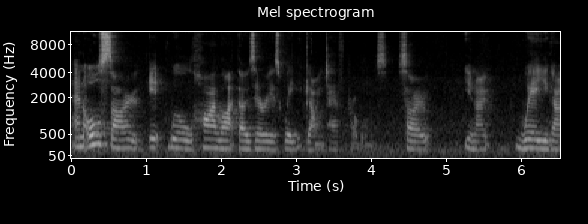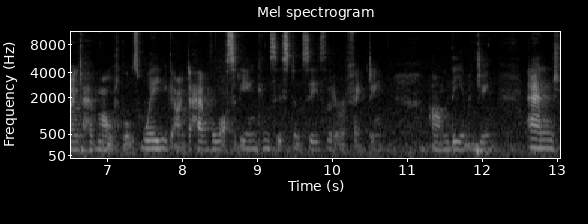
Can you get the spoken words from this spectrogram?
And also, it will highlight those areas where you're going to have problems. So, you know, where you're going to have multiples, where you're going to have velocity inconsistencies that are affecting um, the imaging, and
